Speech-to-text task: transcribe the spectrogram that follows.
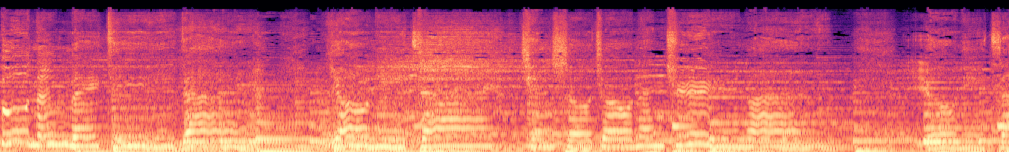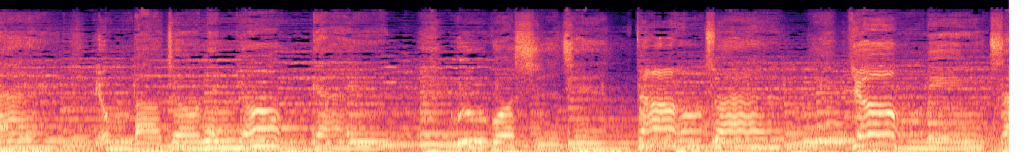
不能被替代，有你在牵手就能取暖，有你在拥抱就能拥抱。敢。如果时间倒转，有你在，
